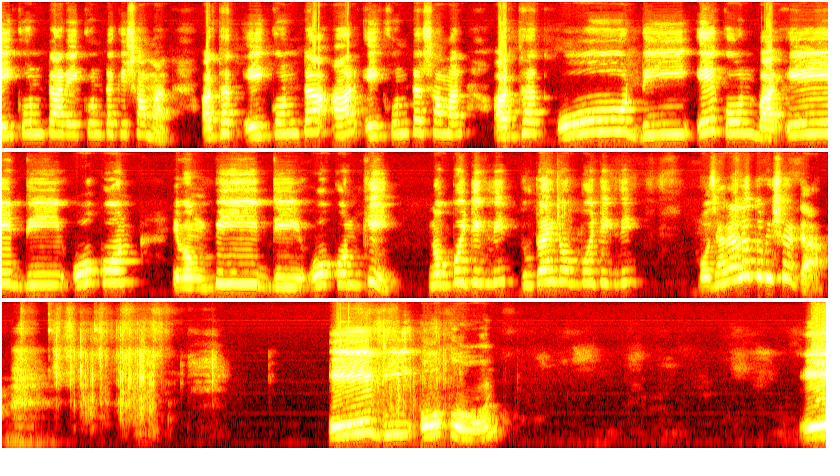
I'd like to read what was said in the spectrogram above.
এই কোণটা আর এই কোণটা কি সমান? অর্থাৎ এই কোণটা আর এই কোণটা সমান, অর্থাৎ ও ডি এ কোণ বা এ ডি ও কোণ এবং বি ডি ও কোণ কি? নব্বই ডিগ্রি, দুটাই নব্বই ডিগ্রি। বোঝা গেল তো বিষয়টা? এ ডি ও কোণ এ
